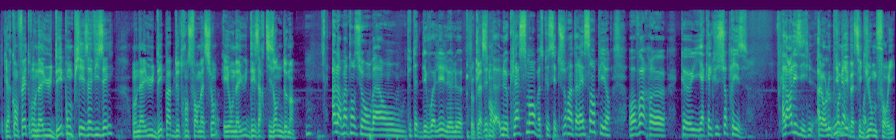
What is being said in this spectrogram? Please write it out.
C'est-à-dire qu'en fait, on a eu des pompiers avisés, on a eu des papes de transformation et on a eu des artisans de demain. Alors maintenant, on, va peut-être dévoiler le, le, classement. Le, classement, parce que c'est toujours intéressant. Puis on, va voir qu'il y a quelques surprises. Alors allez-y. Alors le premier, bah, c'est Guillaume Faury.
